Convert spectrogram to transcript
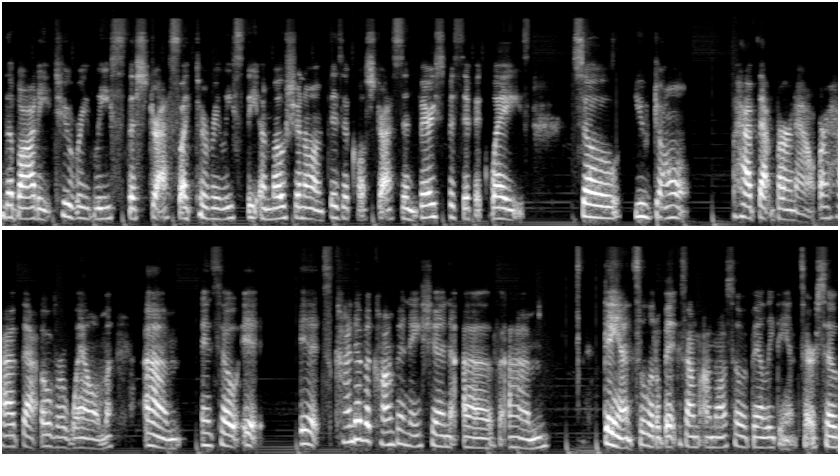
the body to release the stress, like to release the emotional and physical stress in very specific ways, so you don't have that burnout or have that overwhelm. Um, and so it it's kind of a combination of um, dance a little bit because I'm, I'm also a belly dancer. So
